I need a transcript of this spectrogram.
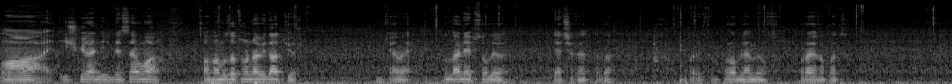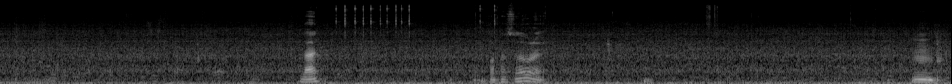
Vay iş güvenliği desen var. Kafamıza tornavida atıyor. Mükemmel. Bunların hepsi oluyor. Gerçek hayatta da. Yüzden problem yok. Burayı kapat. Lan. Kapatsana burayı. Hmm.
